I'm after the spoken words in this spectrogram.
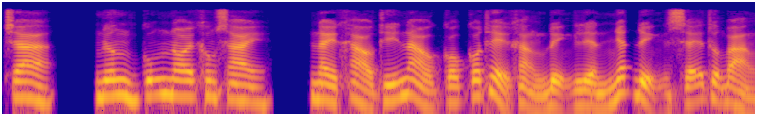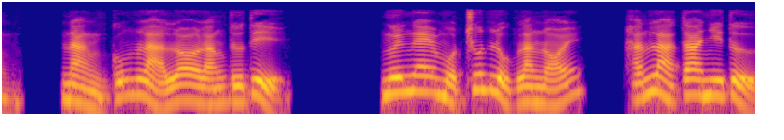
cha, nương cũng nói không sai, này khảo thí nào có có thể khẳng định liền nhất định sẽ thượng bảng, nàng cũng là lo lắng tứ tỷ. Ngươi nghe một chút lục lang nói, hắn là ta nhi tử,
